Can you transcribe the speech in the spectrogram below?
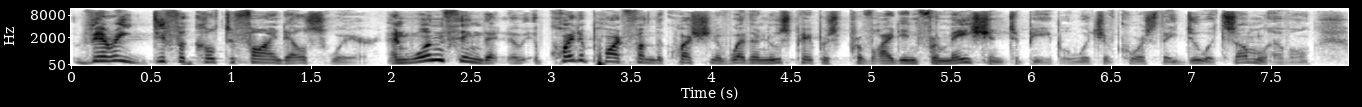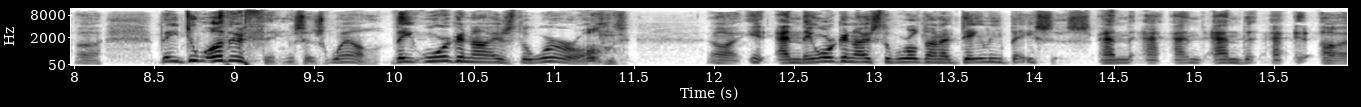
very difficult to find elsewhere. And one thing that, quite apart from the question of whether newspapers provide information to people, which of course they do at some level, uh, they do other things as well. They organize the world. Uh, and they organize the world on a daily basis. And, and, and uh,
